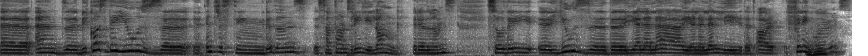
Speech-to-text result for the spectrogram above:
Uh, and uh, because they use uh, interesting rhythms, sometimes really long rhythms, so they uh, use uh, the yalala, yalalalli that are filling words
